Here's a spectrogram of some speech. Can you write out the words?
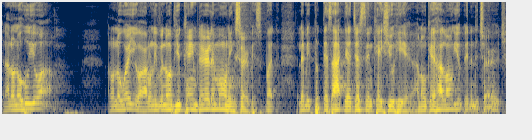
And I don't know who you are. I don't know where you are. I don't even know if you came to early morning service, but let me put this out there just in case you're here. I don't care how long you've been in the church.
